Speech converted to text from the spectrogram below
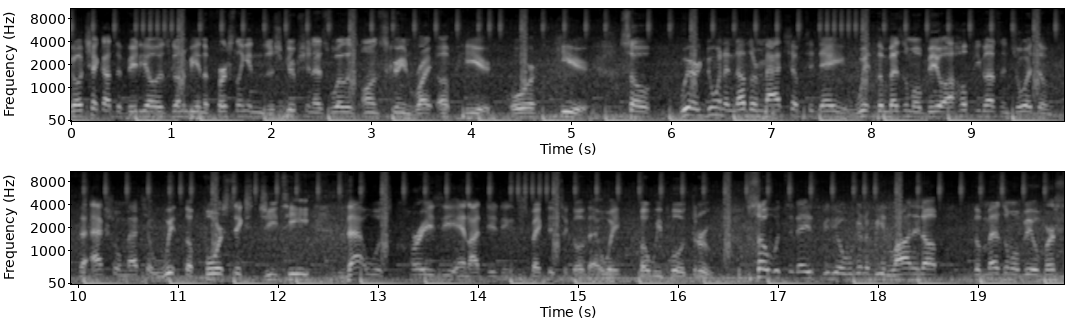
go check out the video. It's gonna be in the first link in the description as well as on screen right up here or here. So we are doing another matchup today with the Mezzomobile. I hope you guys enjoyed the, the actual matchup with the 4.6 GT. That was crazy and I didn't expect it to go that way, but we pulled through. So with today's video, we're gonna be lining up the Mezzomobile versus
